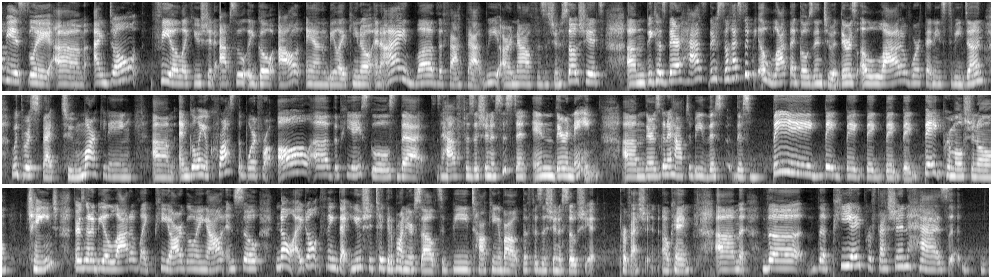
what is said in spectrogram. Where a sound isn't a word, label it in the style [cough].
obviously, um, I don't feel like you should absolutely go out and be like, you know, and I love the fact that we are now physician associates um, because there has, there still has to be a lot that goes into it. There's a lot of work that needs to be done with respect to marketing um, and going across the board for all of the PA schools that have physician assistant in their name. Um, there's gonna have to be this, this big, big, big, big, big, big, big promotional change. There's going to be a lot of like PR going out and so no I don't think that you should take it upon yourself to be talking about the physician associate profession okay? Um, the the PA profession has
